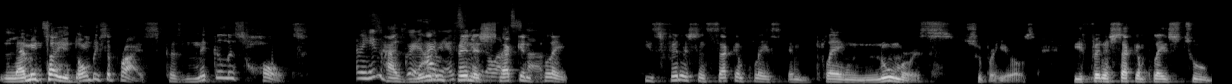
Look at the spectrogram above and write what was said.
Let me tell you, don't be surprised because Nicholas Hoult I mean, he's has great. Literally I've seen him in a finished second place. He's finished in second place in playing numerous superheroes. He finished second place to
